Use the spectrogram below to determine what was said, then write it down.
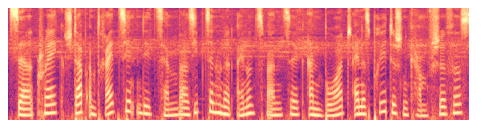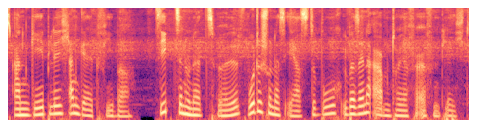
Selkirk starb am 13. Dezember 1721 an Bord eines britischen Kampfschiffes, angeblich an Gelbfieber. 1712 wurde schon das erste Buch über seine Abenteuer veröffentlicht.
